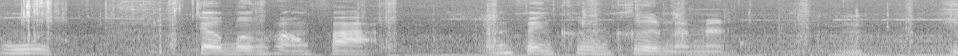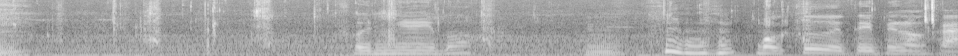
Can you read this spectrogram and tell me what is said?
อู้เจอเบิ้งท้องฟ้ามันเป็นคืนคืนๆแบบนั้นอืมฝนไงบ่อืมบ่คือติพี่น้องค่ะ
